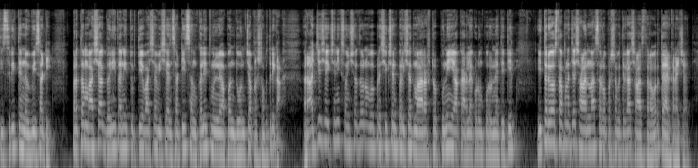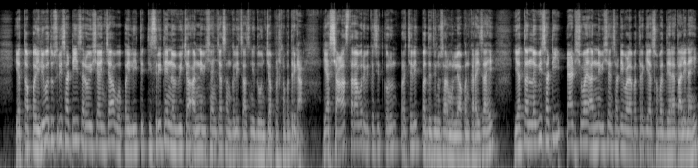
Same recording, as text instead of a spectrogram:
तिसरी ते नववीसाठी प्रथम भाषा गणित आणि तृतीय भाषा विषयांसाठी संकलित मूल्यमापन दोनच्या प्रश्नपत्रिका राज्य शैक्षणिक संशोधन व प्रशिक्षण परिषद महाराष्ट्र पुणे या कार्यालयाकडून पुरवण्यात येतील. इतर व्यवस्थापनाच्या शाळांना सर्व प्रश्नपत्रिका शाळा स्तरावर तयार करायच्या आहेत. इयत्ता पहिली व दुसरीसाठी सर्व विषयांच्या व पहिली ते तिसरी ते नववीच्या अन्य विषयांच्या संकलित चाचणी दोनच्या प्रश्नपत्रिका. या शाळा स्तरावर विकसित करून प्रचलित पद्धतीनुसार मूल्यमापन करायचं आहे. इयत्ता नववीसाठी पॅटशिवाय अन्य विषयांसाठी वेळापत्रक यासोबत देण्यात आले नाही.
